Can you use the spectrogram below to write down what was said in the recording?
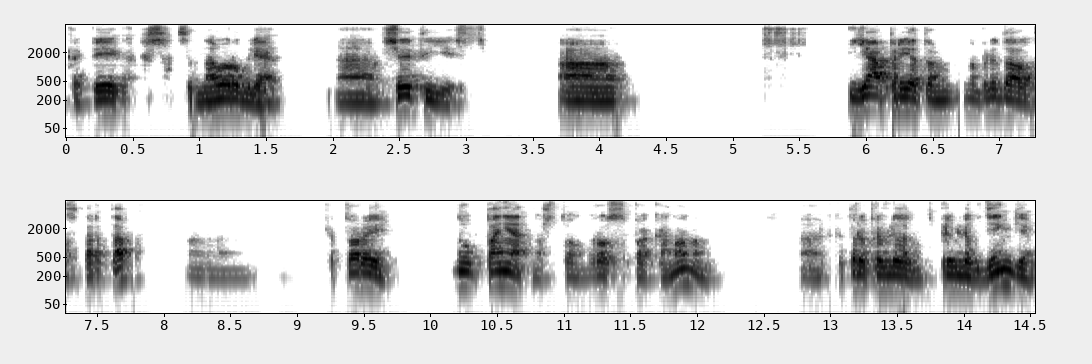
копеек с 1 рубля. А, Все это есть. Я при этом наблюдал стартап, э, который, ну, понятно, что он рос по канонам, который привлек, привлек деньги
